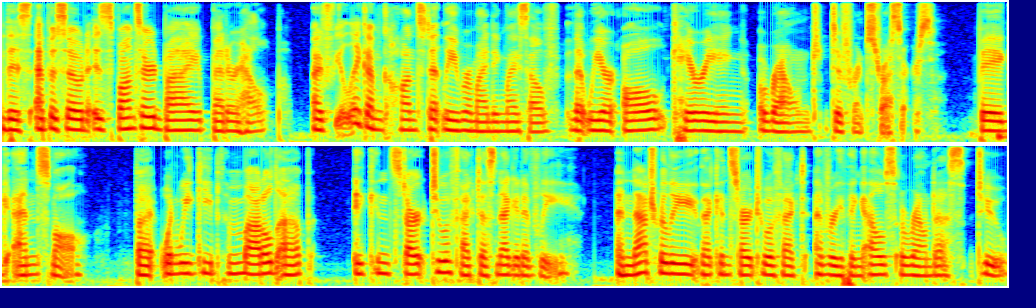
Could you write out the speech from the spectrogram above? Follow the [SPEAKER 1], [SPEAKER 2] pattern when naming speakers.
[SPEAKER 1] This episode is sponsored by BetterHelp. I feel like I'm constantly reminding myself that we are all carrying around different stressors, big and small. But when we keep them bottled up, it can start to affect us negatively. And naturally, that can start to affect everything else around us too.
